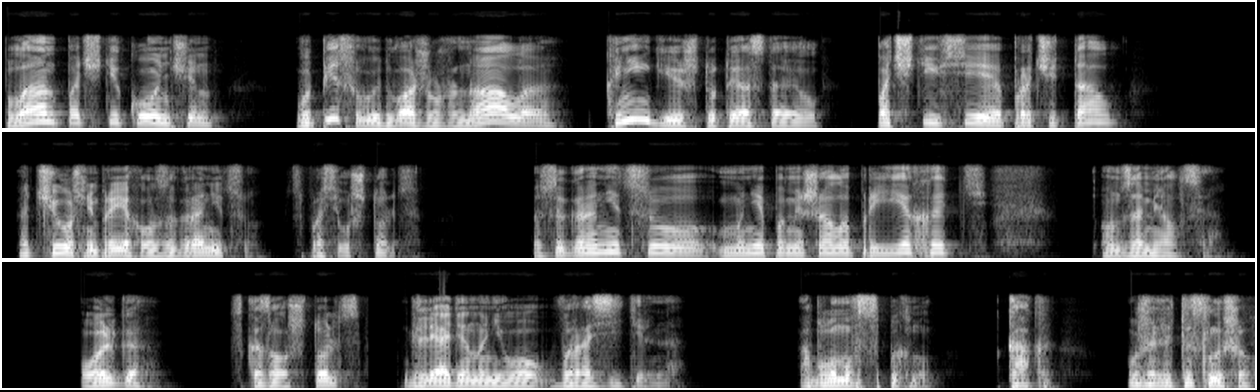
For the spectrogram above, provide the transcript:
План почти кончен. Выписываю два журнала. Книги, что ты оставил, почти все прочитал. «Отчего ж не приехал за границу?» – спросил Штольц. «За границу мне помешало приехать...» Он замялся. «Ольга?» – сказал Штольц, глядя на него выразительно. Обломов вспыхнул. «Как? Уже ли ты слышал?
